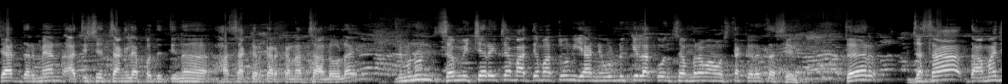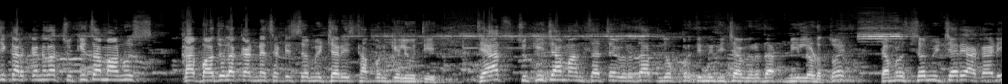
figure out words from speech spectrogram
त्या दरम्यान अतिशय चांगल्या पद्धतीनं हा साखर कारखाना चालवला आहे आणि म्हणून समविचारीच्या माध्यमातून या निवडणुकीला कोण संभ्रमावस्था करत असेल तर जसा दामाजी कारखान्याला चुकीचा माणूस का बाजूला काढण्यासाठी समविचारी स्थापन केली होती त्याच चुकीच्या माणसाच्या विरोधात लोकप्रतिनिधीच्या विरोधात मी लढतोय. त्यामुळे समविचारी आघाडी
